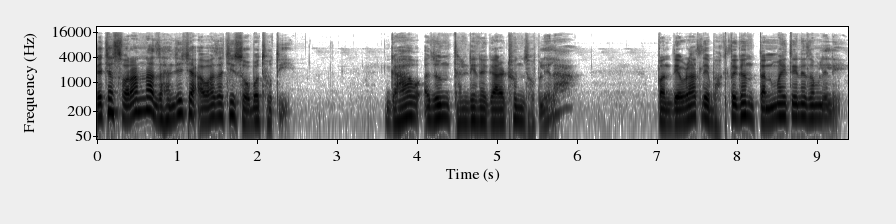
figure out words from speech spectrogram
त्याच्या स्वरांना झांजेच्या आवाजाची सोबत होती. गाव अजून थंडीनं गारठून झोपलेला. पण देवळातले भक्तगण तन्मयतेने जमलेले.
